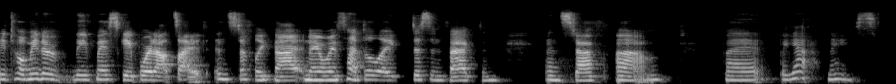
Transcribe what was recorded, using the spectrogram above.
they told me to leave my skateboard outside and stuff like that. And I always had to like disinfect and and stuff. Um, but but yeah, nice.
